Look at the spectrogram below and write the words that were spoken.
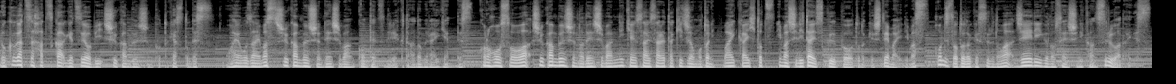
6月20日月曜日週刊文春ポッドキャストです。おはようございます。週刊文春電子版コンテンツディレクターの村井源です。この放送は週刊文春の電子版に掲載された記事をもとに毎回一つ今知りたいスクープをお届けしてまいります。本日お届けするのは J リーグの選手に関する話題です。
